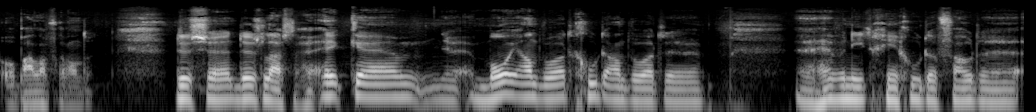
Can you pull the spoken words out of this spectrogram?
op alle fronten. Dus, uh, dus lastig. Ik, uh, mooi antwoord, goed antwoord uh, hebben we niet. Geen goed of foute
